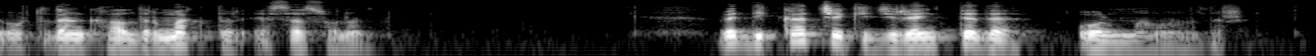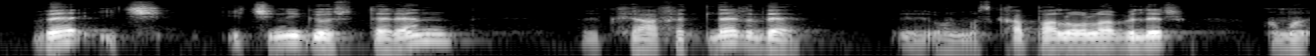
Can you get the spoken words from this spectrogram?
ortadan kaldırmaktır esas olan. Ve dikkat çekici renkte de olmamalıdır. Ve iç, içini gösteren kıyafetler de olmaz. Kapalı olabilir ama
